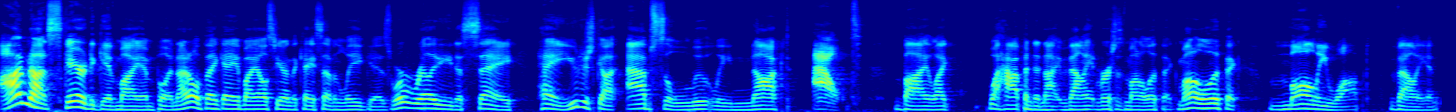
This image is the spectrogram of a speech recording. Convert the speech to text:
I'm not scared to give my input, and I don't think anybody else here in the K7 League is. We're ready to say, hey, you just got absolutely knocked out by like what happened tonight, Valiant versus Monolithic. Monolithic mollywopped Valiant.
